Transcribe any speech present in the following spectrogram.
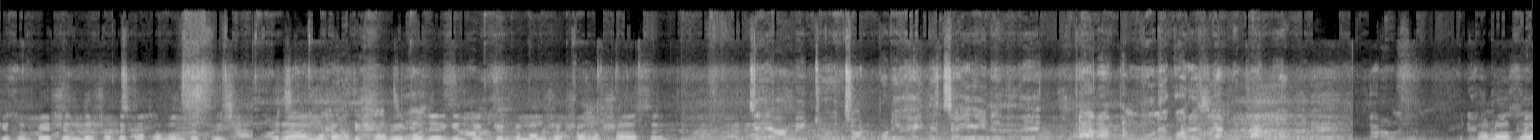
কিছু পেশেন্টদের সাথে কথা বলতেছি। এরা মোটামুটি সবই বোঝে কিন্তু একটু একটু মানসিক সমস্যা আছে। যে আমি একটু চটপটি খাইতে চাই এটাতে তারা মনে করে যে আমি পাগলাম। কারণ ভালো আছো?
